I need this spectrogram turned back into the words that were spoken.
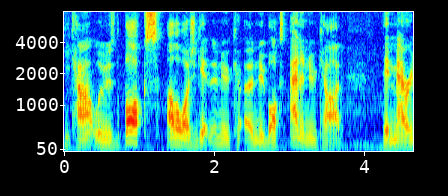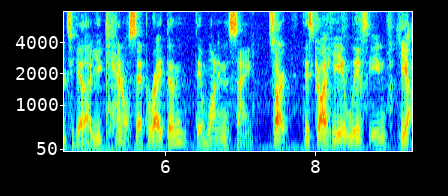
You can't lose the box, otherwise you're getting a new, a new box and a new card. They're married together. You cannot separate them. They're one in the same. So this guy here lives in here.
